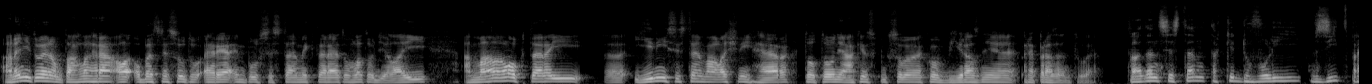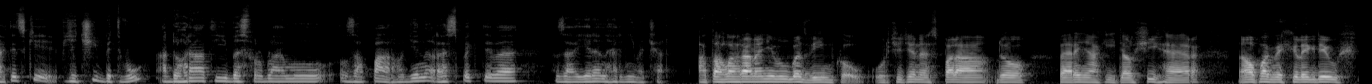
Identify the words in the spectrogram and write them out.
A není to jenom tahle hra, ale obecně jsou to area impulse systémy, které tohle to dělají. A málo který jiný systém válečných her toto nějakým způsobem jako výrazně reprezentuje. Tenhle ten systém taky dovolí vzít prakticky větší bitvu a dohrát ji bez problémů za pár hodin, respektive za jeden herní večer. A tahle hra není vůbec výjimkou. Určitě nespadá do péry nějakých dalších her. Naopak ve chvíli, kdy už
